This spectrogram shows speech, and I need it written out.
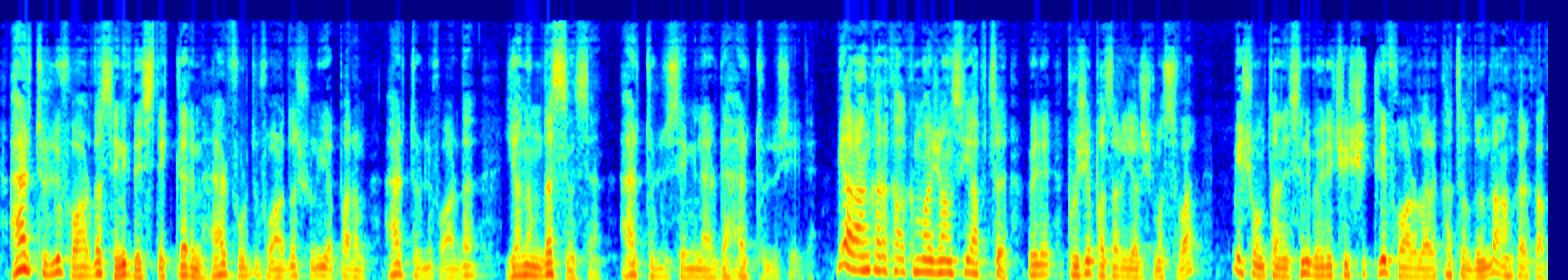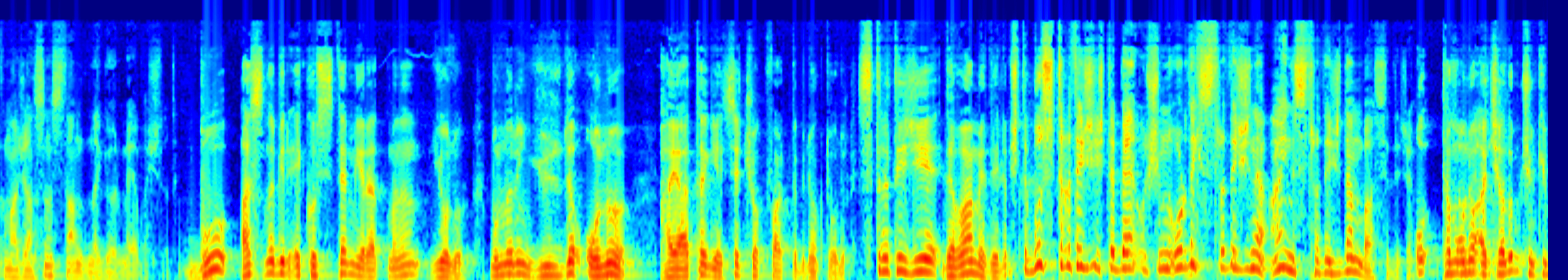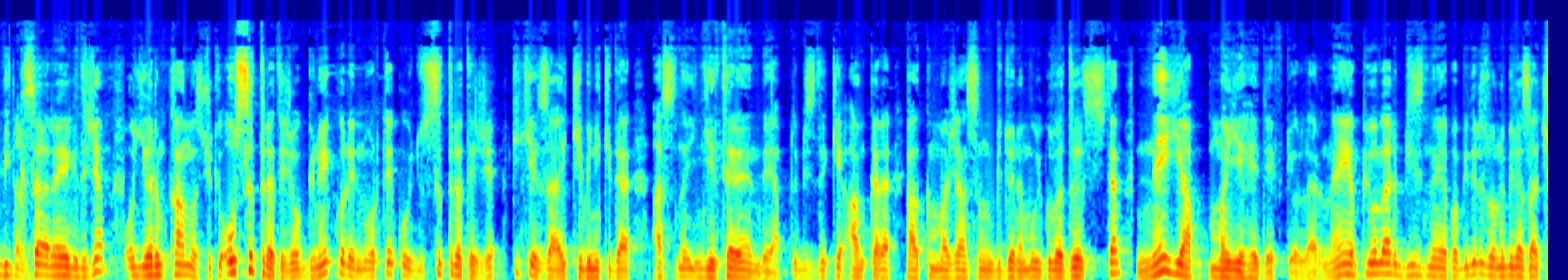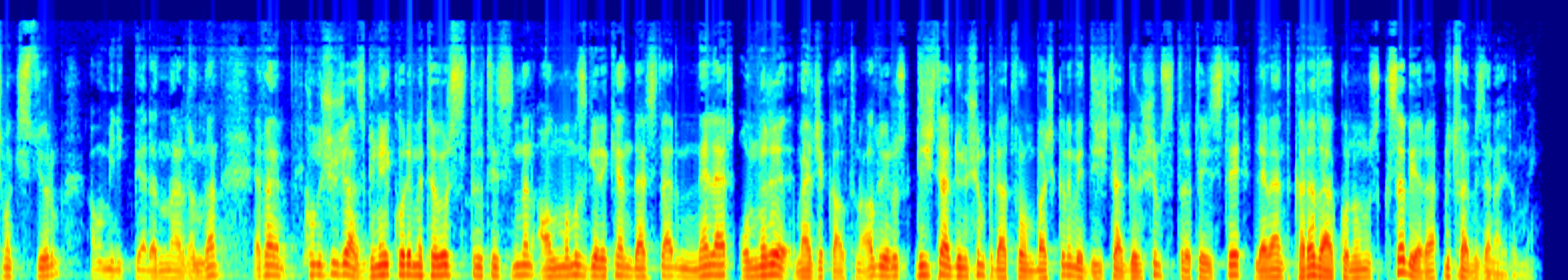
Her türlü fuarda seni desteklerim. Her fuarda şunu yaparım. Her türlü fuarda yanımdasın sen. Her türlü seminerde, her türlü şeyde. Bir ara Ankara Kalkınma Ajansı yaptı. Böyle proje pazarı yarışması var. 5-10 tanesini böyle çeşitli fuarlara katıldığında Ankara Kalkınma Ajansı'nın standında görmeye başladık. Bu aslında bir ekosistem yaratmanın yolu. Bunların yüzde onu hayata geçse çok farklı bir nokta olur. Stratejiye devam edelim. İşte bu strateji işte ben şimdi oradaki strateji ne? Aynı stratejiden bahsedeceğim. O tam onu açalım çünkü bir kısa araya gideceğim. O yarım kalmaz. Çünkü o strateji, o Güney Kore'nin ortaya koyduğu strateji ki keza 2002'de aslında İngiltere'nin de yaptığı bizdeki Ankara Kalkınma Ajansı'nın bir dönem uyguladığı sistem ne yapmayı hedefliyorlar? Ne yapıyorlar? Biz ne yapabiliriz? Onu biraz açmak istiyorum ama minik bir aranın ardından. Efendim konuşacağız. Güney Kore Metaverse stratejisinden almamız gereken dersler neler? Onları mercek altına alıyoruz. Dijital Dönüşüm Platformu Başkanı ve Dijital Dönüşüm Stratejisti Levent Karadağ konuğumuz kısa bir ara. Lütfen bizden ayrılmayın.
